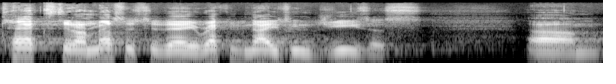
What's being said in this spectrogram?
text and our message today, Recognizing Jesus. Um,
